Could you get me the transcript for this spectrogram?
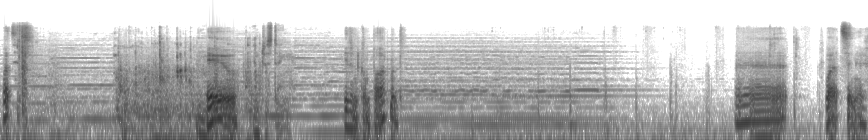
What's this? Hmm, Ew. Interesting. Hidden compartment. Uh, what's in here?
